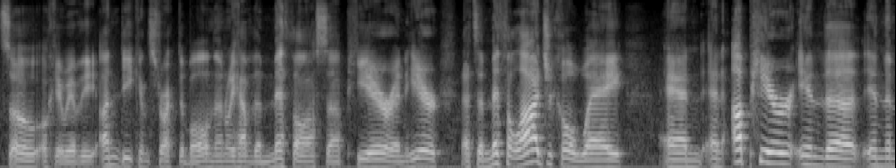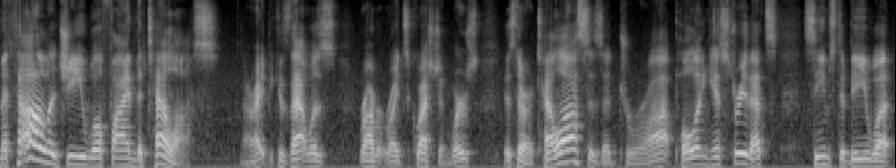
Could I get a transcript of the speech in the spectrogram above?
so okay, we have the undeconstructible, and then we have the mythos up here and here. That's a mythological way, and and up here in the in the mythology we'll find the telos. All right, because that was Robert Wright's question. Where's is there a telos? Is it draw pulling history? That seems to be what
